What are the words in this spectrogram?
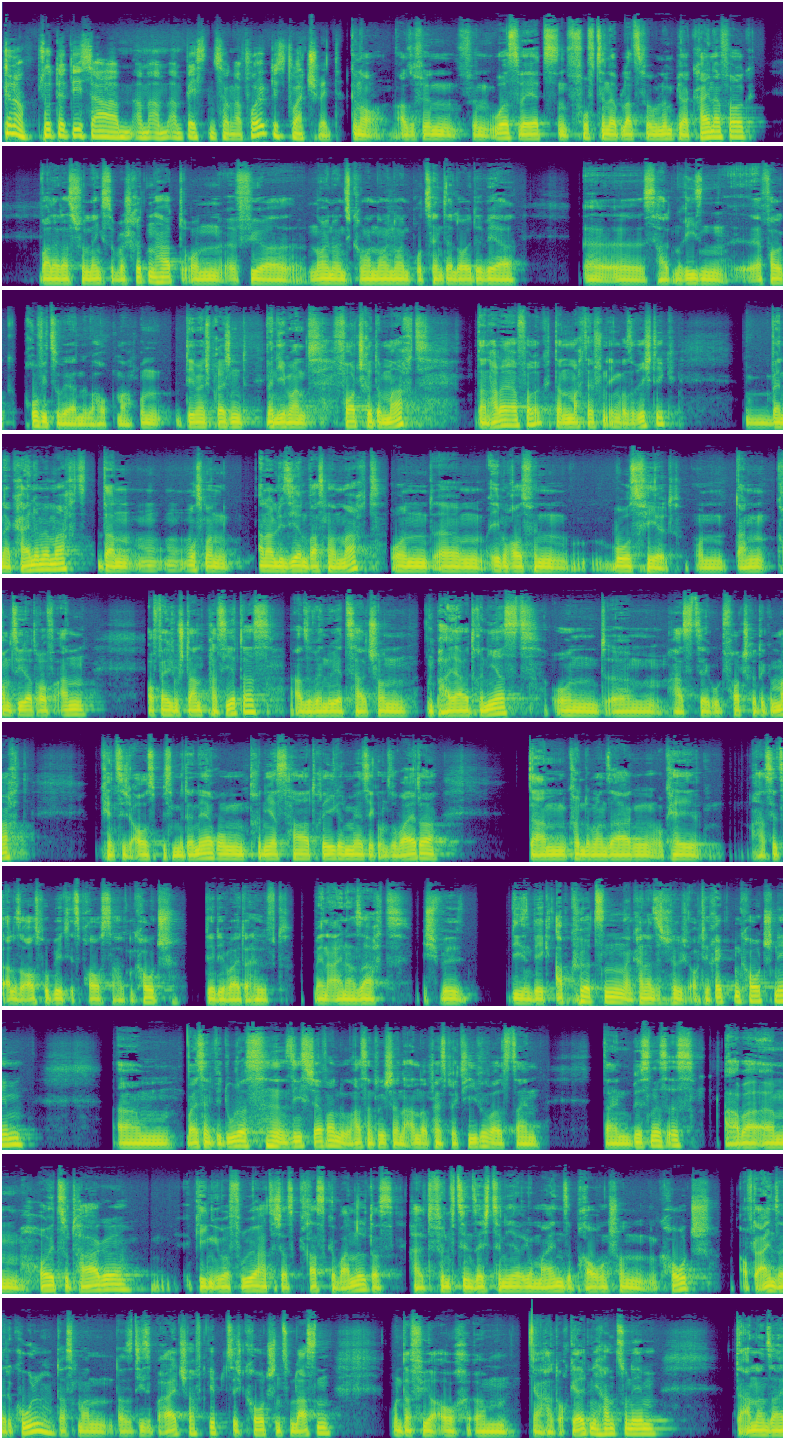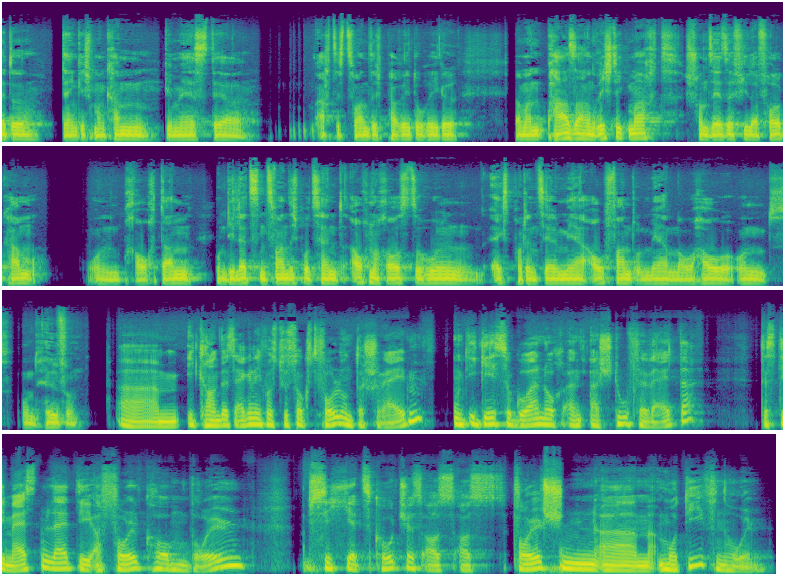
Genau, so das ist am, am, am besten sagen, Erfolg ist Fortschritt. Genau, also für einen für ein Urs wäre jetzt ein 15er Platz für Olympia kein Erfolg, weil er das schon längst überschritten hat und für 99,99 Prozent der Leute wäre äh, ist halt ein Riesenerfolg, Profi zu werden überhaupt mal. Und dementsprechend, wenn jemand Fortschritte macht, dann hat er Erfolg, dann macht er schon irgendwas richtig. Wenn er keine mehr macht, dann muss man analysieren, was man macht und ähm, eben rausfinden, wo es fehlt. Und dann kommt es wieder darauf an, auf welchem Stand passiert das. Also wenn du jetzt halt schon ein paar Jahre trainierst und ähm, hast sehr gut Fortschritte gemacht, kennst dich aus, bisschen mit Ernährung, trainierst hart, regelmäßig und so weiter, dann könnte man sagen, okay, hast jetzt alles ausprobiert, jetzt brauchst du halt einen Coach, der dir weiterhilft. Wenn einer sagt, ich will diesen Weg abkürzen, dann kann er sich natürlich auch direkt einen Coach nehmen. Ähm, weiß nicht, wie du das siehst, Stefan. Du hast natürlich eine andere Perspektive, weil es dein, dein Business ist. Aber ähm, heutzutage, gegenüber früher, hat sich das krass gewandelt, dass halt 15-, 16-Jährige meinen, sie brauchen schon einen Coach. Auf der einen Seite cool, dass man, dass es diese Bereitschaft gibt, sich coachen zu lassen und dafür auch, ähm, ja, halt auch Geld in die Hand zu nehmen. Auf der anderen Seite denke ich, man kann gemäß der 80-20 Pareto-Regel wenn man ein paar Sachen richtig macht, schon sehr, sehr viel Erfolg haben und braucht dann, um die letzten 20 Prozent auch noch rauszuholen, exponentiell mehr Aufwand und mehr Know-how und, und Hilfe. Ähm, ich kann das eigentlich, was du sagst, voll unterschreiben und ich gehe sogar noch eine, eine Stufe weiter, dass die meisten Leute, die Erfolg haben wollen, sich jetzt Coaches aus, aus falschen ähm, Motiven holen.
